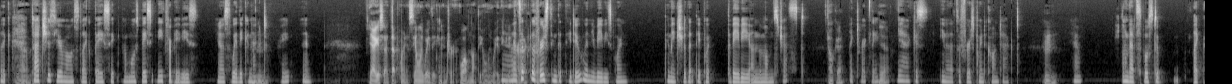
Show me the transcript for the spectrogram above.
Like Yeah. touch is your most like basic, uh, most basic need for babies. You know, it's the way they connect, right? And Yeah, I guess at that point it's the only way they can interact. Well, not the only way they yeah, can that's interact. like the first thing that they do when your baby's born. They make sure that they put the baby on the mom's chest, okay. like directly. Yeah. Yeah, because you know that's the first point of contact. Hmm. Yeah, and that's supposed to, like,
